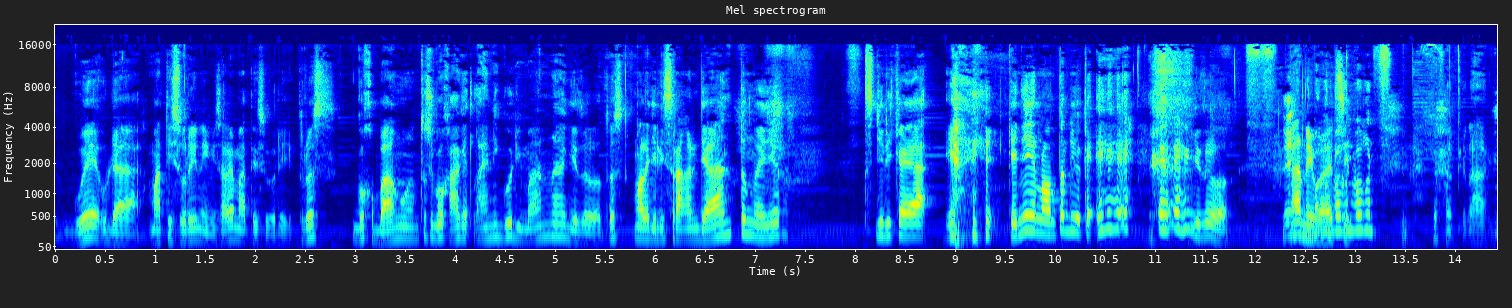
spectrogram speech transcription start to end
gue udah mati suri nih misalnya mati suri. Terus gue kebangun terus gue kaget lah ini gue di mana? Gitu loh. Terus malah jadi serangan jantung anjir terus jadi kayak ya, kayaknya yang nonton juga kayak eh eh eh, eh gitu loh. Aneh bangun, banget sih. bangun, bangun. Ya, mati lagi.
